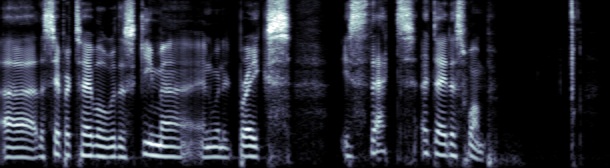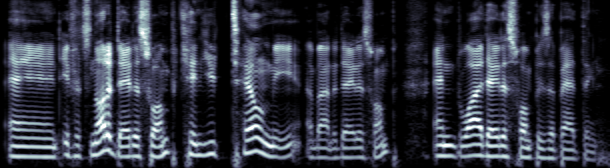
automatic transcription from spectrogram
uh, the separate table with a schema, and when it breaks, is that a data swamp? And if it's not a data swamp, can you tell me about a data swamp and why a data swamp is a bad thing?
